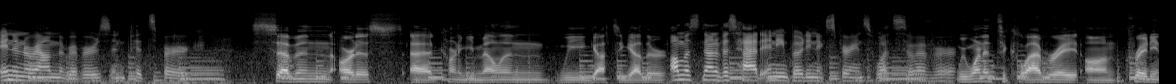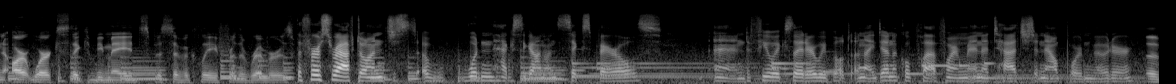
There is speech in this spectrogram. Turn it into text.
in and around the rivers in Pittsburgh. Seven artists at Carnegie Mellon, we got together. Almost none of us had any boating experience whatsoever. We wanted to collaborate on creating artworks that could be made specifically for the rivers. The first raft on just a wooden hexagon on six barrels. And a few weeks later, we built an identical platform and attached an outboard motor. The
